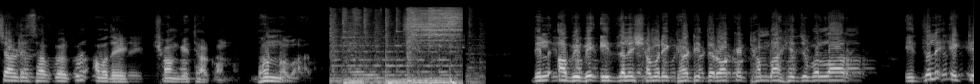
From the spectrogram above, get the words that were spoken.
চ্যানেলটি সাবস্ক্রাইব করুন। আমাদের সঙ্গে থাকুন। ধন্যবাদ। দিল আবিবে ইসরায়েলি সামরিক ঘাঁটিতে রকেট হামলা হিজবুল্লাহর ইসরায়েলে একটি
